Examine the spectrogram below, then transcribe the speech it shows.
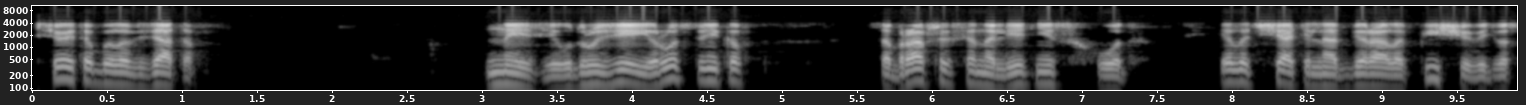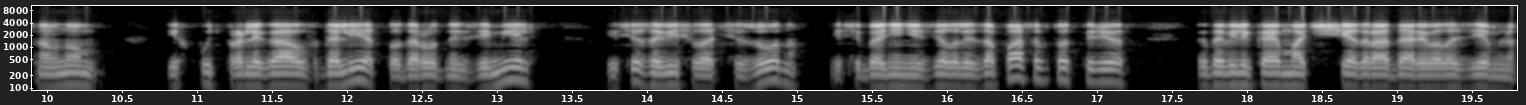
Все это было взято Нези у друзей и родственников, собравшихся на летний сход – Элла тщательно отбирала пищу, ведь в основном их путь пролегал вдали от плодородных земель, и все зависело от сезона. Если бы они не сделали запасы в тот период, когда Великая Мать щедро одаривала землю,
